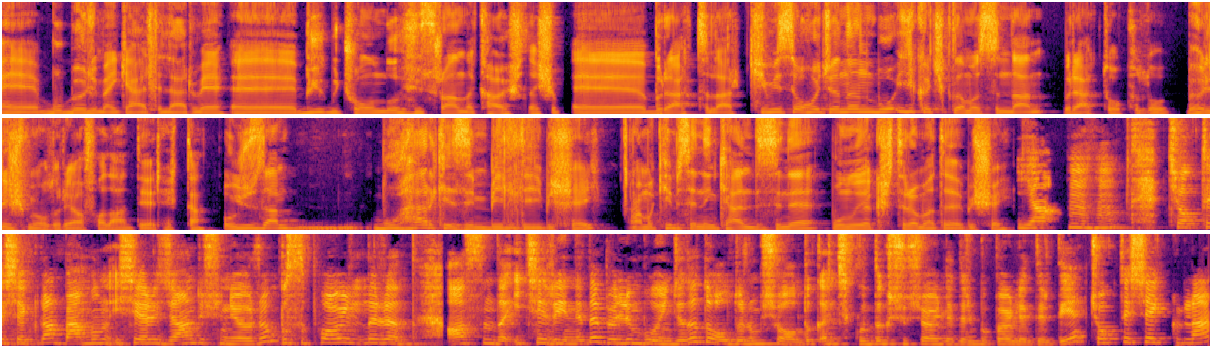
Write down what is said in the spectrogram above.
e, bu bölüme geldiler ve e, büyük bir çoğunluğu hüsranla karşılaşıp e, bıraktılar. Kimisi hocanın bu ilk açıklamasından bıraktı okulu. Böyle iş mi olur ya falan diyerekten. O yüzden bu herkesin bildiği bir şey. Ama kimsenin kendisine bunu yakıştıramadığı bir şey. Ya hı hı. çok teşekkürler. Ben bunun işe yarayacağını düşünüyorum. Bu spoiler'ın aslında içeriğini de bölüm boyunca da doldurmuş olduk. Açıkladık şu şöyledir bu böyledir diye. Çok teşekkürler.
